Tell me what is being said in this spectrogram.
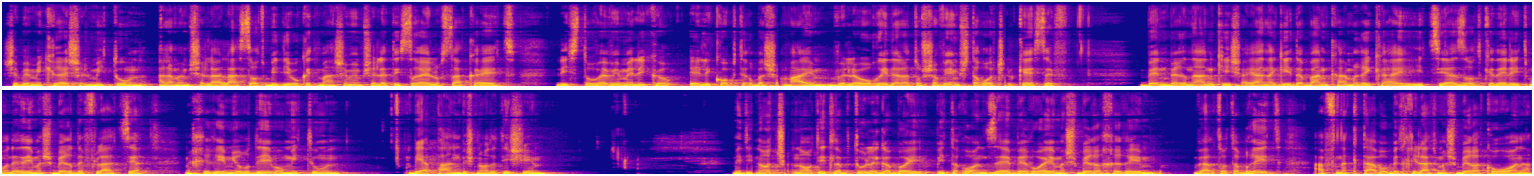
שבמקרה של מיתון, על הממשלה לעשות בדיוק את מה שממשלת ישראל עושה כעת, להסתובב עם הליקו, הליקופטר בשמיים ולהוריד על התושבים שטרות של כסף. בן ברננקי, שהיה נגיד הבנק האמריקאי, הציע זאת כדי להתמודד עם משבר דפלציה, מחירים יורדים ומיתון, ביפן בשנות התשעים. מדינות שונות התלבטו לגבי פתרון זה באירועי משבר אחרים, וארצות הברית אף נקטה בו בתחילת משבר הקורונה.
